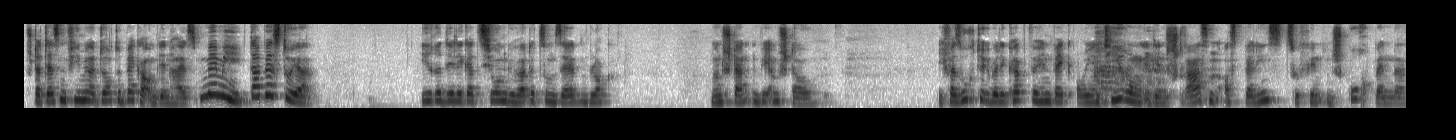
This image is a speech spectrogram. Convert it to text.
Stattdessen fiel mir Dörte Becker um den Hals. Mimi, da bist du ja! Ihre Delegation gehörte zum selben Block. Nun standen wir im Stau. Ich versuchte über die Köpfe hinweg Orientierung in den Straßen Ostberlins zu finden. Spruchbänder,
